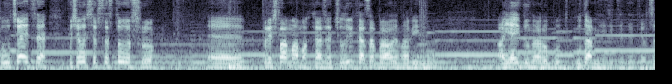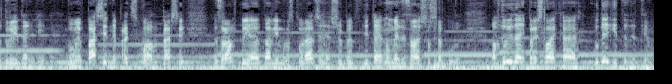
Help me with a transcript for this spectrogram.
Получається, почалося все з того, що е, прийшла мама, каже, чоловіка забрали на війну, а я йду на роботу. Куди мені діти дити? Це другий день війни. Бо ми перший не працювали. Перший зранку я дав їм розпорядження, щоб дітей, ну ми не знали, що ще буде. А в другий день прийшла і каже, куди діти дитину?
